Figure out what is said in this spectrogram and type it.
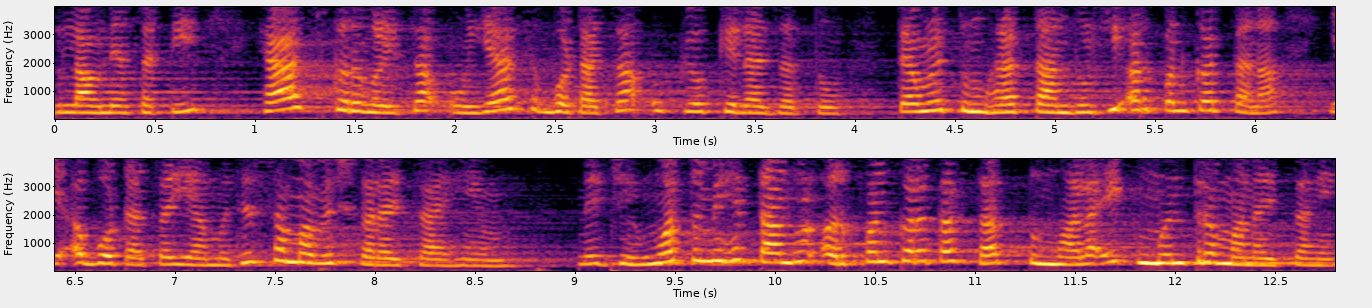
लावण्यासाठी ह्याच करंगळीचा याच बोटाचा उपयोग केला जातो. त्यामुळे तुम्हाला तांदूळ ही अर्पण करताना या बोटाचा यामध्ये समावेश करायचा आहे. आणि जेव्हा तुम्ही हे तांदूळ अर्पण करत असतात तुम्हाला एक मंत्र म्हणायचा आहे.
